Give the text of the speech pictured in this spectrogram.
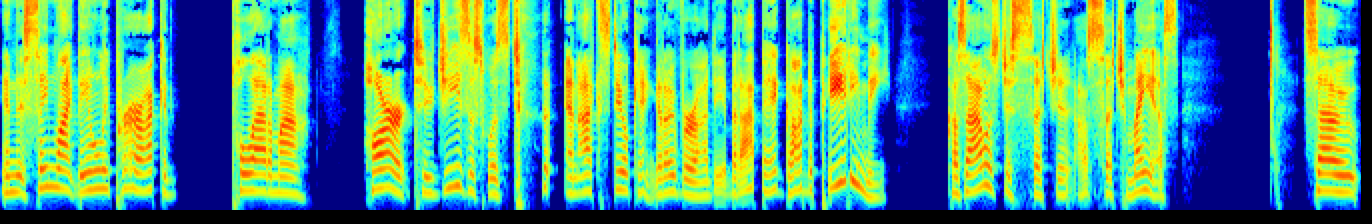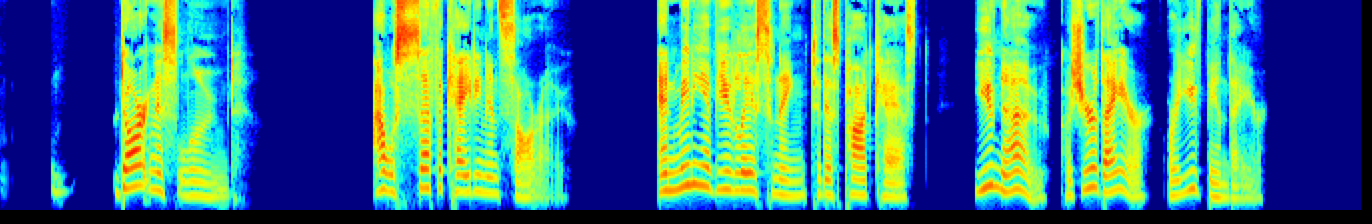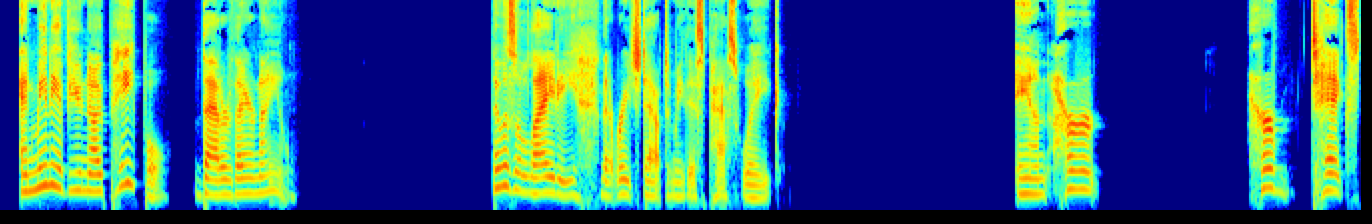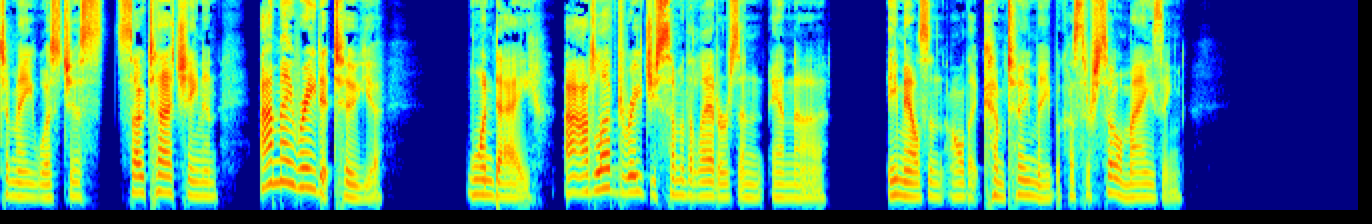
And it seemed like the only prayer I could pull out of my heart to Jesus was, and I still can't get over I did, but I begged God to pity me because I was just such a, I was such a mess. So darkness loomed. I was suffocating in sorrow. And many of you listening to this podcast, you know because you're there or you've been there. And many of you know people that are there now. There was a lady that reached out to me this past week. And her her text to me was just so touching and I may read it to you one day. I'd love to read you some of the letters and and uh, emails and all that come to me because they're so amazing.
